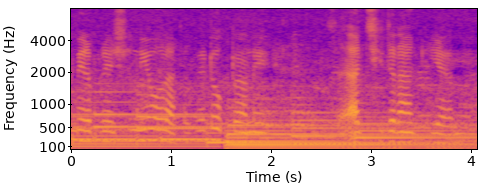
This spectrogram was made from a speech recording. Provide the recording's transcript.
मेरा ऑपरेशन नहीं हो रहा था फिर डॉक्टर ने अच्छी तरह किया मैं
